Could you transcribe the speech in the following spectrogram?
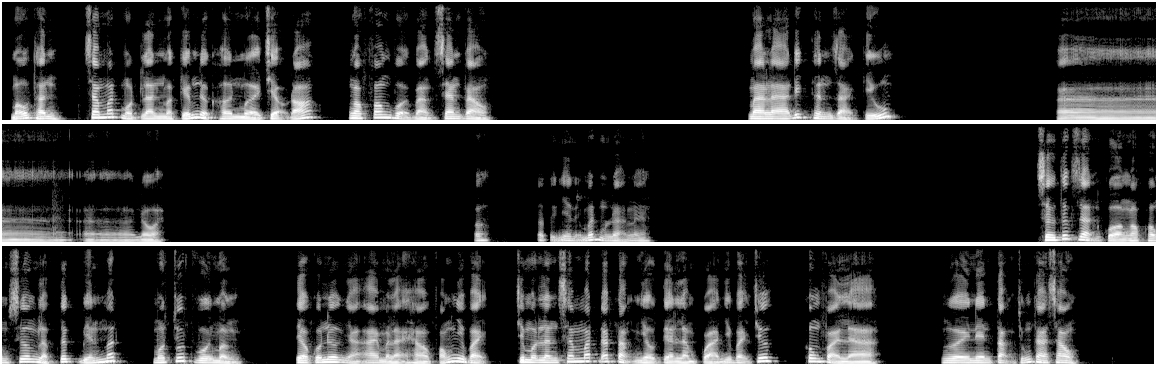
Mẫu thân, xăm mắt một lần mà kiếm được hơn 10 triệu đó. Ngọc Phong vội vàng xen vào. Mà là đích thân giải cứu. À... Ờ, ờ, à... đâu rồi? Sao tự nhiên lại mất một đoạn này? Sự tức giận của Ngọc Hồng Sương lập tức biến mất, một chút vui mừng. Tiểu cô nương nhà ai mà lại hào phóng như vậy, chỉ một lần xem mắt đã tặng nhiều tiền làm quả như vậy chứ, không phải là người nên tặng chúng ta sau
